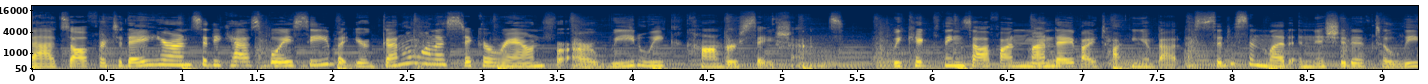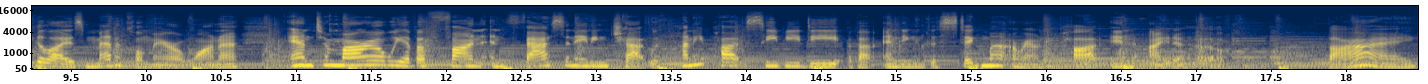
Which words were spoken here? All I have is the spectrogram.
That's all for today here on CityCast Boise, but you're going to want to stick around for our Weed Week conversations. We kicked things off on Monday by talking about a citizen led initiative to legalize medical marijuana. And tomorrow we have a fun and fascinating chat with Honeypot CBD about ending the stigma around pot in Idaho. Bye.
